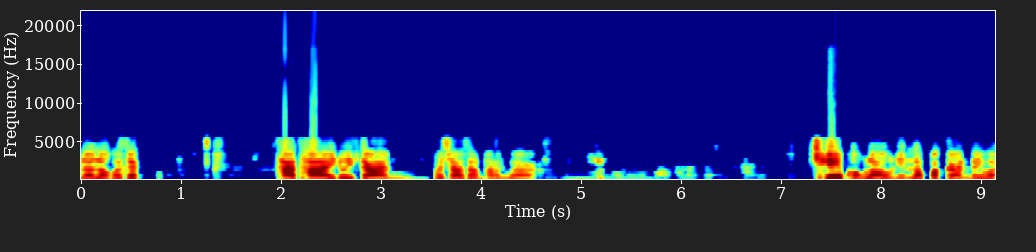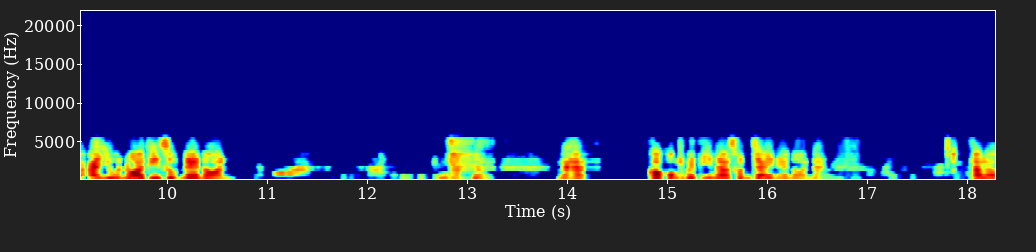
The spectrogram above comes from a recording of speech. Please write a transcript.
แล้วเราก็จะ ท้าทายโดยการประชาสัมพันธ์ว่า เชฟของเราเนี่ย รับประกันได้ว่าอายุน้อยที่สุดแน่นอนนะฮะก็คงจะเป็นที่น่าสนใจแน่นอนนะ ถ้าเรา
